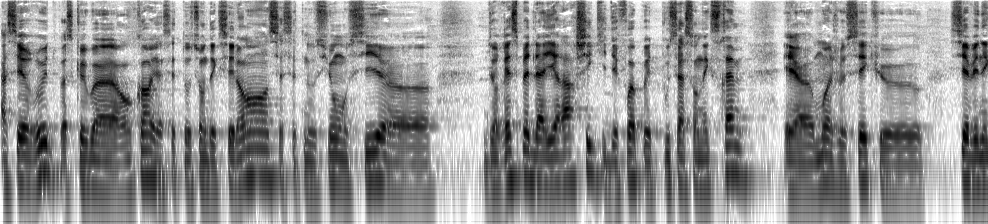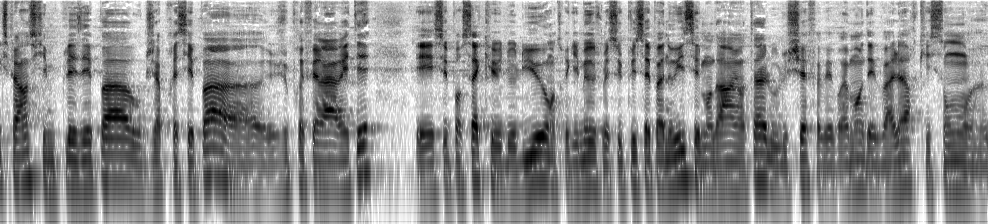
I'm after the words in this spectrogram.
assez rude, parce que bah, encore il y a cette notion d'excellence, il y a cette notion aussi. euh, de respect de la hiérarchie qui des fois peut être poussée à son extrême. Et euh, moi, je sais que s'il y avait une expérience qui me plaisait pas ou que j'appréciais pas, euh, je préférais arrêter. Et c'est pour ça que le lieu entre guillemets où je me suis plus épanoui, c'est le mandat oriental où le chef avait vraiment des valeurs qui sont euh,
